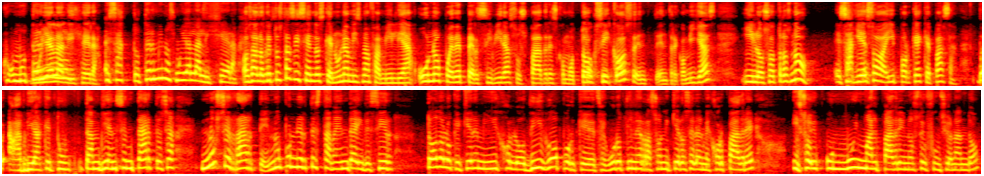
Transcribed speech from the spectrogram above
Como muy a la ligera. Exacto, términos muy a la ligera. O sea, lo que tú estás diciendo es que en una misma familia uno puede percibir a sus padres como tóxicos, entre comillas, y los otros no. Exacto. ¿Y eso ahí por qué? ¿Qué pasa? Habría que tú también sentarte, o sea, no cerrarte, no ponerte esta venda y decir, todo lo que quiere mi hijo lo digo porque seguro tiene razón y quiero ser el mejor padre y soy un muy mal padre y no estoy funcionando.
